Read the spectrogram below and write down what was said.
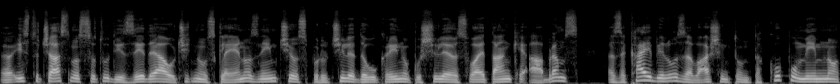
Eh, istočasno so tudi ZDA očitno usklajeno z Nemčijo sporočile, da v Ukrajino pošiljajo svoje tanke Abrams. Zakaj je bilo za Washington tako pomembno,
